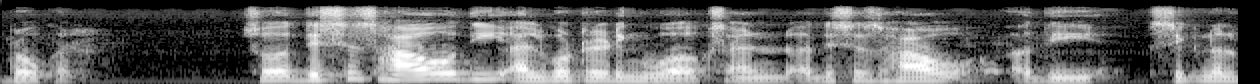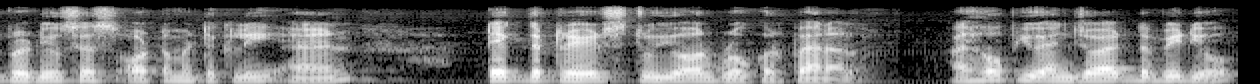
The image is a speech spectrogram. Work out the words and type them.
broker. So this is how the algo trading works and this is how the signal produces automatically and take the trades to your broker panel. I hope you enjoyed the video.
